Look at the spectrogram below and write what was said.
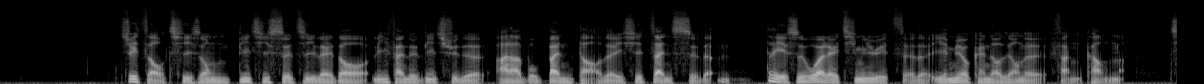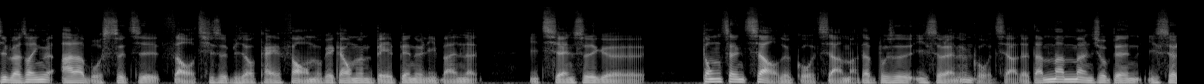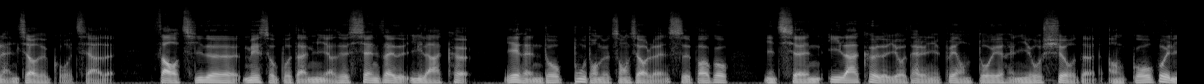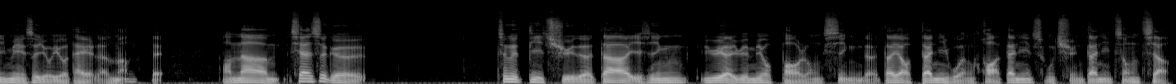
最早期从第七世纪来到黎凡的地区的阿拉伯半岛的一些战士的，但也是外来侵略者的，也没有看到这样的反抗嘛。基本上，因为阿拉伯世界早期是比较开放，我们可以看我们北边的黎巴嫩，以前是一个。东正教的国家嘛，但不是伊斯兰的国家的，但慢慢就变伊斯兰教的国家了。早期的美索不达米亚，就是现在的伊拉克，也很多不同的宗教人士，包括以前伊拉克的犹太人也非常多，也很优秀的。啊，国会里面也是有犹太人嘛，对。啊，那现在这个这个地区的，大家已经越来越没有包容性的，大家要单一文化、单一族群、单一宗教。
